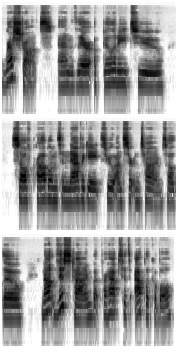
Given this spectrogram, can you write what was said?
restaurants and their ability to solve problems and navigate through uncertain times, although not this time, but perhaps it's applicable.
